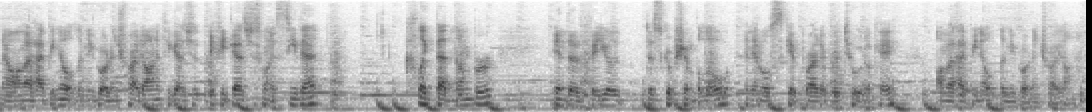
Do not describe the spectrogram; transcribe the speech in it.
Now on that happy note, let me go ahead and try it on. If you guys, if you guys just want to see that, click that number in the video description below, and then we'll skip right over to it. Okay. On that happy note, let me go ahead and try it on.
